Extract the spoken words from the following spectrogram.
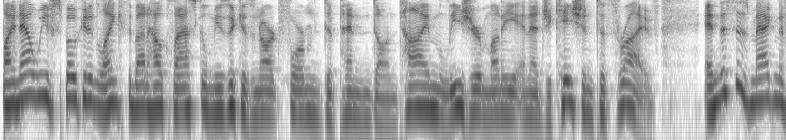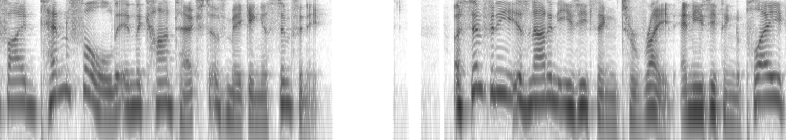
By now, we've spoken at length about how classical music is an art form dependent on time, leisure, money, and education to thrive, and this is magnified tenfold in the context of making a symphony. A symphony is not an easy thing to write, an easy thing to play,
